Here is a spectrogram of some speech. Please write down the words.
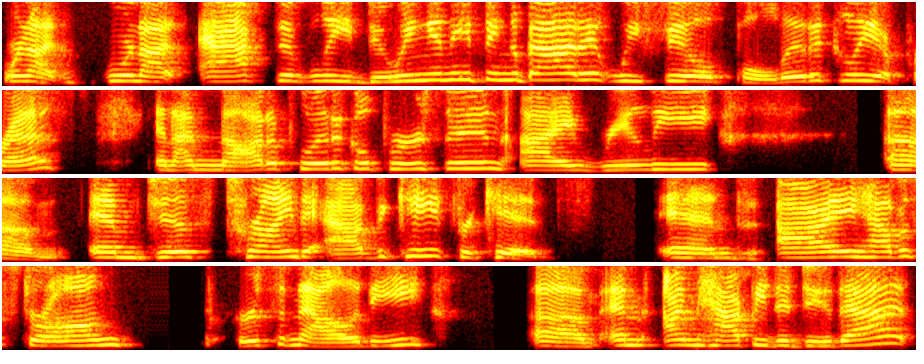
we're not we're not actively doing anything about it we feel politically oppressed and i'm not a political person i really um, am just trying to advocate for kids. And I have a strong personality, um, and I'm happy to do that.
